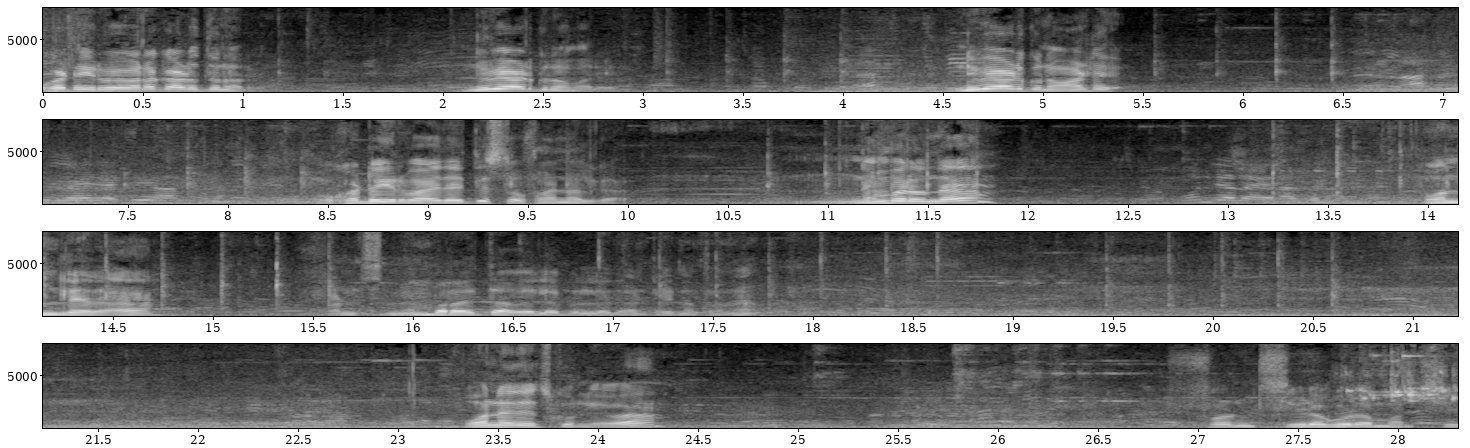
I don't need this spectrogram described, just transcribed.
ఒకటి ఇరవై వరకు అడుగుతున్నారు. నువ్వే అడుగున్నావు మరి. నువ్వే అడుగున్నావు అంటే? ఒకటి ఇరవై ఐదు అయితే ఇస్తావు ఫైనల్గా. నెంబర్ ఉందా? ఫోన్ లేదా? ఫండ్స్ నెంబర్ అయితే అవైలబుల్ లేదా అంటే నాతోనే ఫోనే తెచ్చుకోలేవా? ఫండ్స్ సీడ కూడా మంచి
